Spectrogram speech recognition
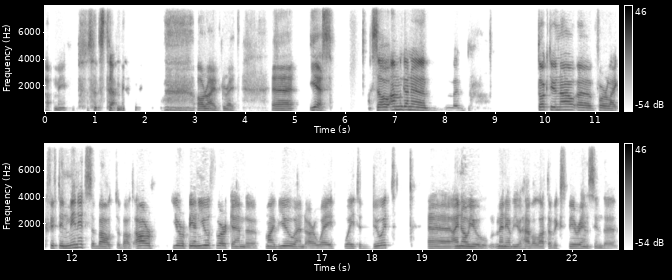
Stop me. stop me. All right, great. Uh, yes. So I'm gonna uh, talk to you now uh, for like 15 minutes about about our European youth work and uh, my view and our way way to do it. Uh, I know you, many of you have a lot of experience in the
